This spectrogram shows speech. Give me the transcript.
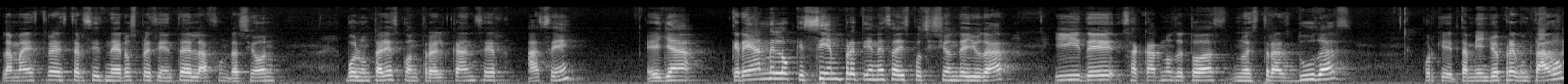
La maestra Esther Cisneros, presidenta de la Fundación Voluntarias contra el Cáncer AC, ella, créanme lo que siempre tiene esa disposición de ayudar y de sacarnos de todas nuestras dudas, porque también yo he preguntado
